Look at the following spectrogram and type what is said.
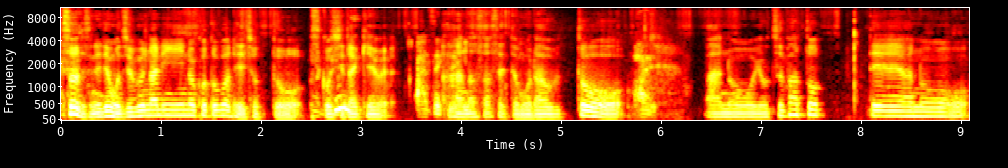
そうですね。でも自分なりの言葉でちょっと少しだけあ、ぜひぜひ。話させてもらうと、はい。あの、四つ葉とって、あの、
